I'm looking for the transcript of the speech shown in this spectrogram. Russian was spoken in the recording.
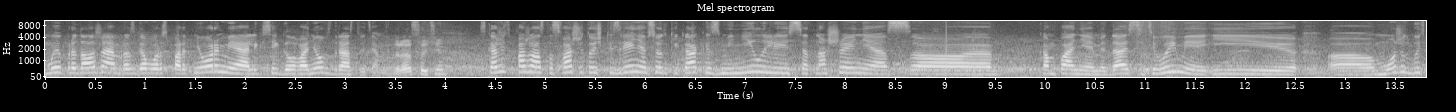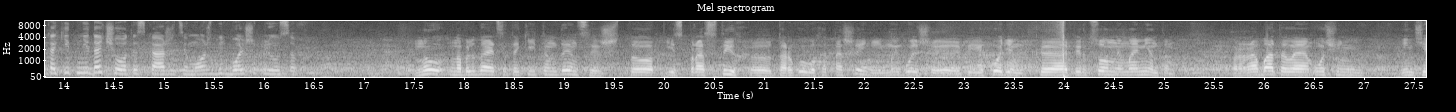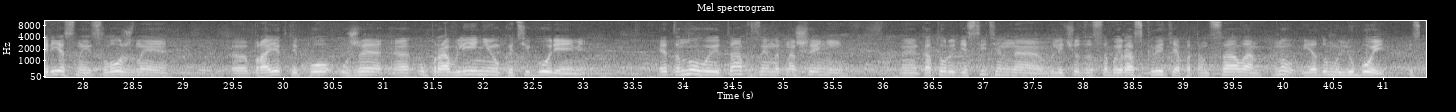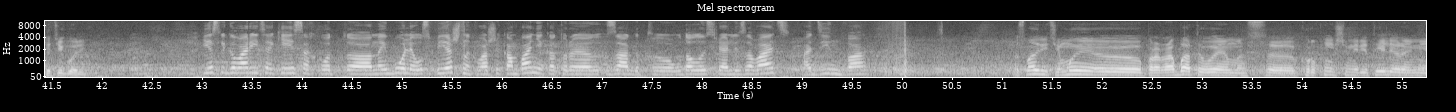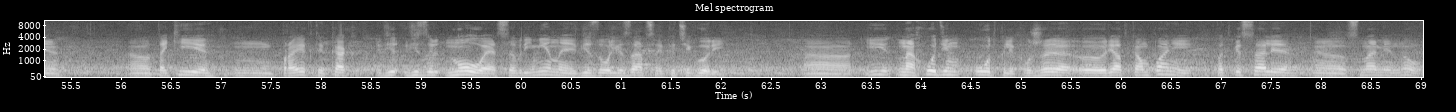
Мы продолжаем разговор с партнерами. Алексей Голованев, здравствуйте. Здравствуйте. Скажите, пожалуйста, с вашей точки зрения, все-таки как изменились отношения с э, компаниями, да, сетевыми, и, э, может быть, какие-то недочеты скажете, может быть, больше плюсов? Ну, наблюдаются такие тенденции, что из простых э, торговых отношений мы больше переходим к операционным моментам, прорабатывая очень интересные, сложные проекты по уже э, управлению категориями. Это новый этап взаимоотношений, э, который действительно влечет за собой раскрытие потенциала, ну, я думаю, любой из категорий. Если говорить о кейсах вот, э, наиболее успешных вашей компании, которые за год э, удалось реализовать, один, два? Посмотрите, мы э, прорабатываем с крупнейшими ритейлерами такие проекты, как новая современная визуализация категорий. И находим отклик. Уже ряд компаний подписали с нами, ну,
